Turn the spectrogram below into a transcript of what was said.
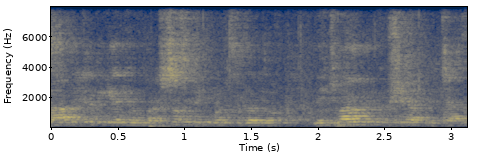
ಸಾಧಕರಿಗೆ ನೀವು ಪ್ರಶಸ್ತಿ ಕೊಡಿಸಿರೋದು ನಿಜವಾಗ್ಲೂ ಖುಷಿಯಾದ ವಿಚಾರ.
